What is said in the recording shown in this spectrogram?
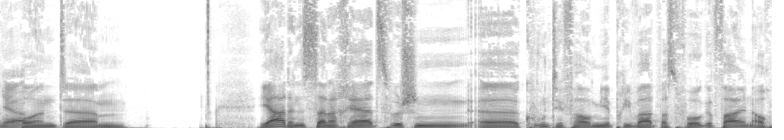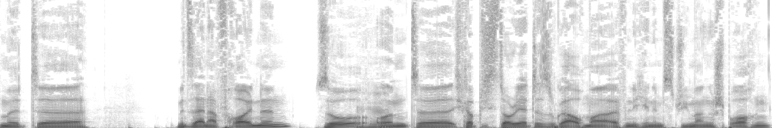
Ja. Und ähm, ja, dann ist da nachher zwischen äh, Kuchen TV und mir privat was vorgefallen, auch mit, äh, mit seiner Freundin. So. Mhm. Und äh, ich glaube, die Story hatte sogar auch mal öffentlich in dem Stream angesprochen.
